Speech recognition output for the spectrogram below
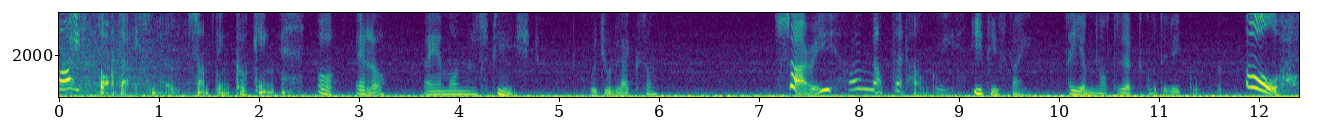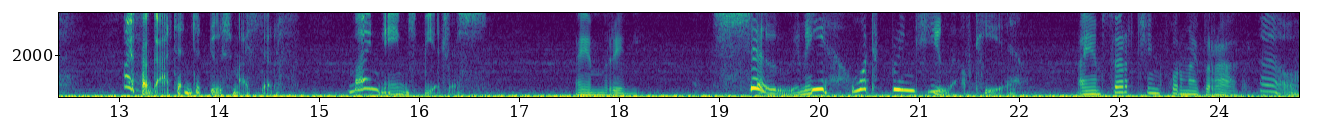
I thought I smelled something cooking. Oh, hello. I am almost finished. Would you like some? Sorry, I'm not that hungry. It is fine. I am not that good of a cook. Oh, I forgot to introduce myself. My name's Beatrice. I am Remy. So, Remy, what brings you out here? I am searching for my brother. Oh,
